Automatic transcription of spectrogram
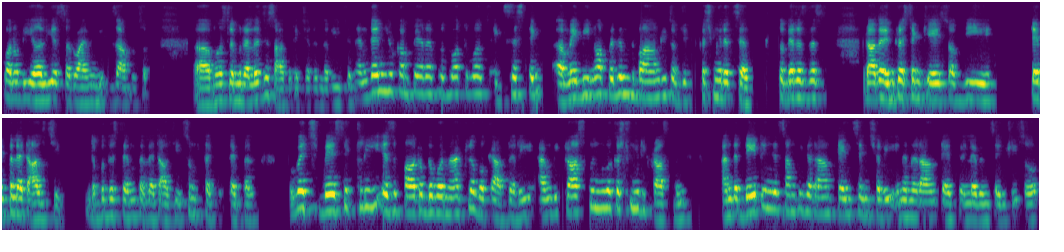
one of the earliest surviving examples of uh, Muslim religious architecture in the region. And then you compare it with what was existing, uh, maybe not within the boundaries of Kashmir itself. So there is this rather interesting case of the temple at Alchi, the Buddhist temple at Alchi, Sum temple, which basically is a part of the vernacular vocabulary. And the craftsmen were Kashmiri craftsmen. And the dating is something around 10th century, in and around 10th, 11th century. So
